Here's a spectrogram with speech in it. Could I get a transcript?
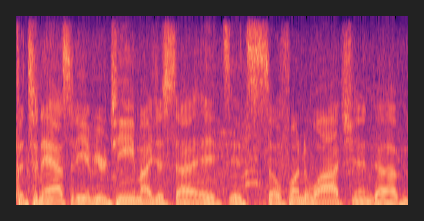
the tenacity of your team, I just uh, it's it's so fun to watch, and um,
